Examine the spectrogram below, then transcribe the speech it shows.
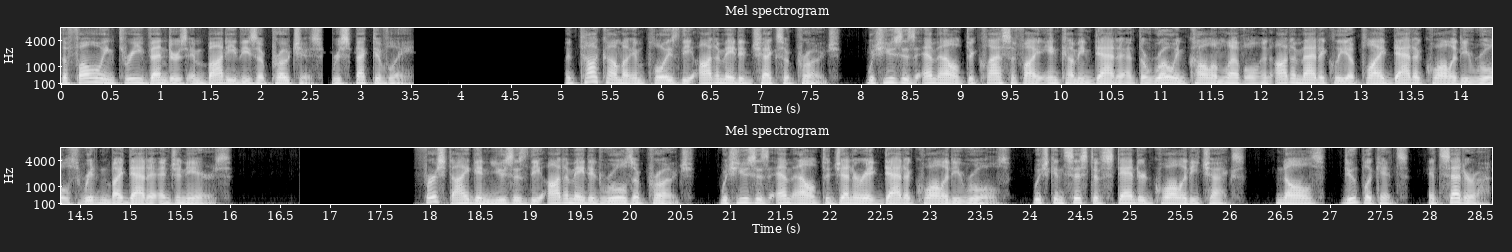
The following three vendors embody these approaches, respectively. Ataccama employs the automated checks approach, which uses ML to classify incoming data at the row and column level and automatically apply data quality rules written by data engineers. First Eigen uses the automated rules approach, which uses ML to generate data quality rules, which consist of standard quality checks, nulls, duplicates, etc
